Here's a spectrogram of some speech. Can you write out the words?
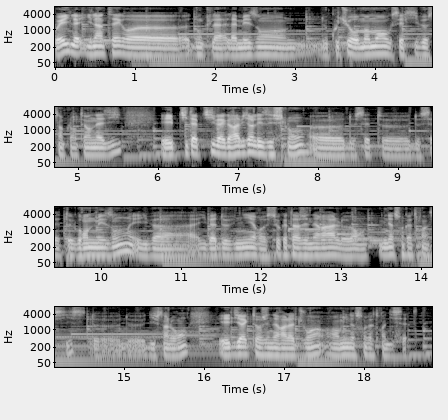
Oui, il, il intègre euh, donc la, la, maison de couture au moment où celle-ci veut s'implanter en Asie. Et petit à petit, il va gravir les échelons euh, de, cette, euh, de cette grande maison et il va, il va devenir secrétaire général en 1986 de, de d'Yves Saint-Laurent et directeur général adjoint en 1997.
